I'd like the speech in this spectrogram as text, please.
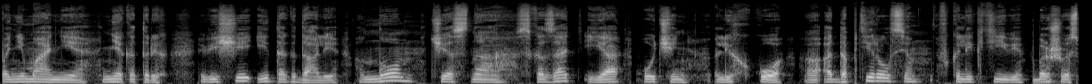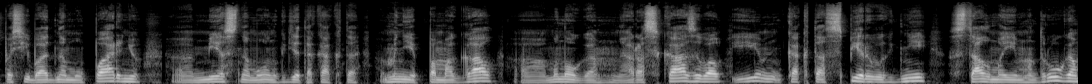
понимание некоторых вещей и так далее. Но, честно сказать, я очень легко а, адаптировался в коллективе. Большое спасибо одному парню а, местному, он где-то как-то мне помогал, а, много рассказывал и как-то с первых дней стал моим другом.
